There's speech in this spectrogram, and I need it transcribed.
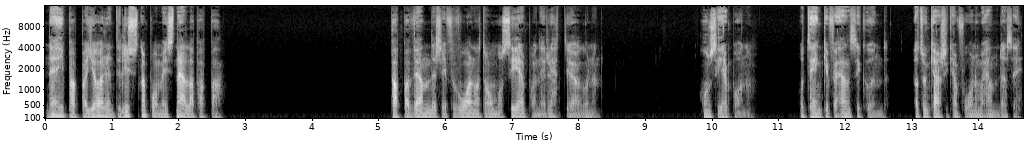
Nej pappa, gör inte. Lyssna på mig, snälla pappa. Pappa vänder sig förvånat om och ser på henne rätt i ögonen. Hon ser på honom och tänker för en sekund att hon kanske kan få honom att ändra sig.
